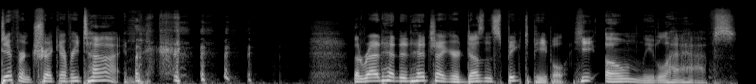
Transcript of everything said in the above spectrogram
Different trick every time. the red-headed hitchhiker doesn't speak to people. He only laughs.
